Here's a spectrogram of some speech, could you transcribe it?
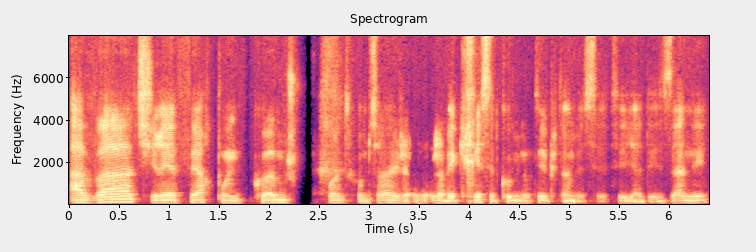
ava-fr.com, je crois, un truc comme ça. J'avais créé cette communauté, putain, mais c'était il y a des années.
